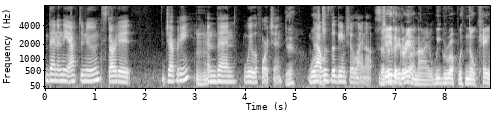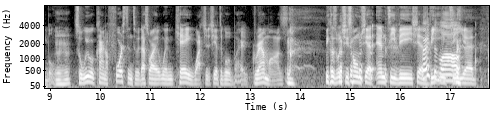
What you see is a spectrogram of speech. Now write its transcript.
Then in the afternoon started Jeopardy, Mhm. and then Wheel of Fortune. Yeah. Well, that was the game show lineup. Jay the eight Great and I, we grew up with no cable, Mhm. so we were kind of forced into it. That's why when Kay watched it, she had to go by grandma's. Because when she's home, she had MTV, she had First BET, of all- you had a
